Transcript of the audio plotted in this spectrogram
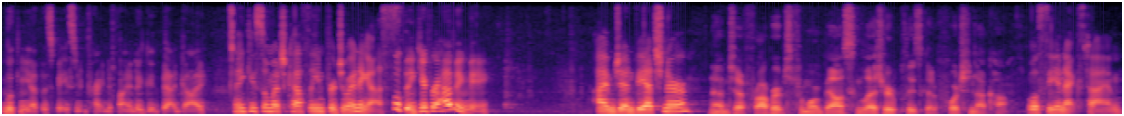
looking at the space and you're trying to find a good bad guy. Thank you so much, Kathleen, for joining us. Well, thank you for having me. I'm Jen Wieczner. And I'm Jeff Roberts. For more Balancing Ledger, please go to fortune.com. We'll see you next time.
